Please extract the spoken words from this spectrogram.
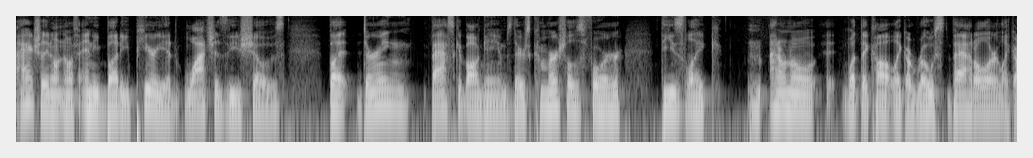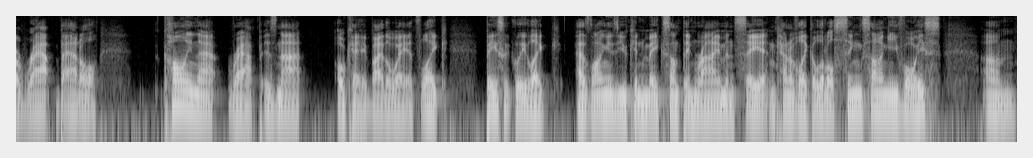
I actually don't know if anybody period watches these shows, but during basketball games, there's commercials for these like I don't know what they call it, like a roast battle or like a rap battle. Calling that rap is not okay, by the way. It's like basically like as long as you can make something rhyme and say it in kind of like a little sing songy voice. Um,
